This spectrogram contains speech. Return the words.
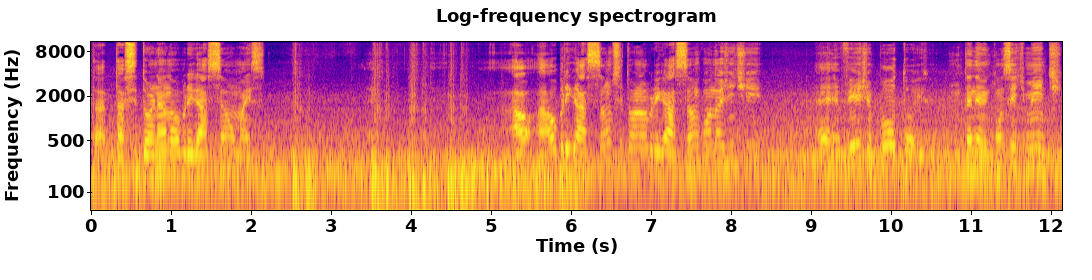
Tá, tá se tornando uma obrigação, mas a, a obrigação se torna obrigação quando a gente é, veja, pô, tô, entendeu? Inconscientemente,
